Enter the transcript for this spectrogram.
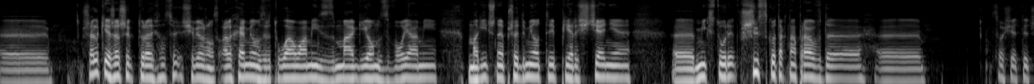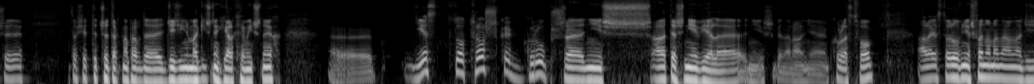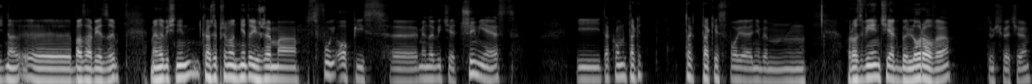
wszelkie rzeczy, które się wiążą z alchemią, z rytuałami, z magią, z wojami, magiczne przedmioty, pierścienie, mikstury, wszystko tak naprawdę, e, co się tyczy, co się tyczy tak naprawdę dziedzin magicznych i alchemicznych. E, jest to troszkę grubsze niż, ale też niewiele niż generalnie Królestwo, ale jest to również fenomenalna dziedzina, yy, baza wiedzy. Mianowicie nie, każdy przedmiot nie dość, że ma swój opis, yy, mianowicie czym jest i taką, tak, tak, takie swoje, nie wiem, rozwinięcie jakby lorowe w tym świecie,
